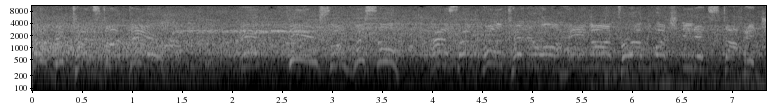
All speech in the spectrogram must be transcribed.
And a big time stop there. And there's the whistle as the goaltender will hang on for a much-needed stoppage.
